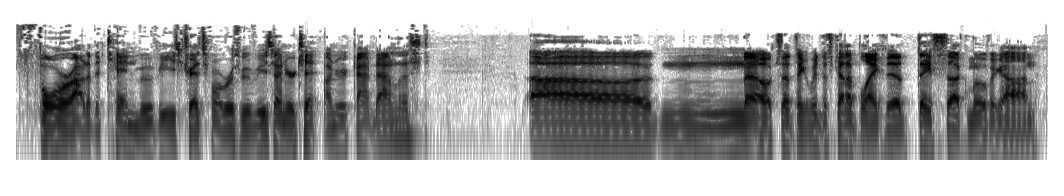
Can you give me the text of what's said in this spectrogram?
four out of the ten movies, Transformers movies on your ten, on your countdown list? Uh, no, because I think we just kind of blanketed. They suck. Moving on.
